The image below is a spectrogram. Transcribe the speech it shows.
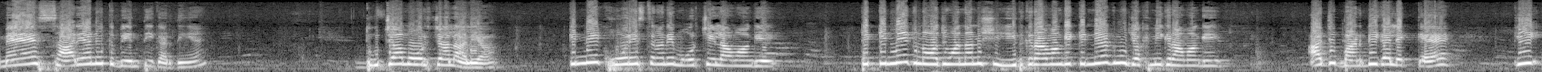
ਮੈਂ ਸਾਰਿਆਂ ਨੂੰ ਇੱਕ ਬੇਨਤੀ ਕਰਦੀ ਹਾਂ। ਦੂਜਾ ਮੋਰਚਾ ਲਾ ਲਿਆ। ਕਿੰਨੇ ਕੁ ਹੋਰ ਇਸ ਤਰ੍ਹਾਂ ਦੇ ਮੋਰਚੇ ਲਾਵਾਂਗੇ ਤੇ ਕਿੰਨੇ ਕੁ ਨੌਜਵਾਨਾਂ ਨੂੰ ਸ਼ਹੀਦ ਕਰਾਵਾਂਗੇ, ਕਿੰਨੇ ਕੁ ਨੂੰ ਜ਼ਖਮੀ ਕਰਾਵਾਂਗੇ? ਅੱਜ ਬਣਦੀ ਗੱਲ ਇੱਕ ਹੈ ਕਿ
